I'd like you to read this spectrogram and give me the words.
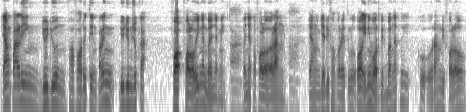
Yang paling jujun favoritin paling jujun suka Fo- following kan banyak nih. Ah. banyak ke follow orang nih. Ah. yang jadi favorit lu wah ini worth it banget nih ku orang di follow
